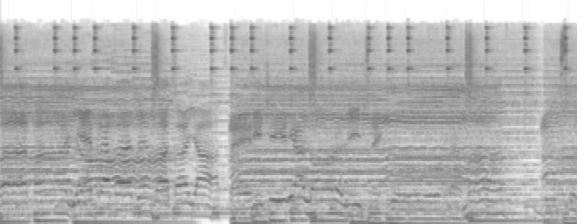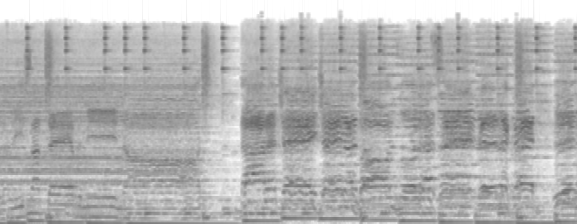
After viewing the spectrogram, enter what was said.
văpăie, e prăpăt în văpăiat Fericirea lor li se curmă Visul li s-a terminat. Dar cei ce Domnul se încred în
